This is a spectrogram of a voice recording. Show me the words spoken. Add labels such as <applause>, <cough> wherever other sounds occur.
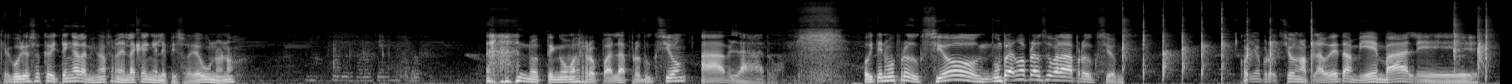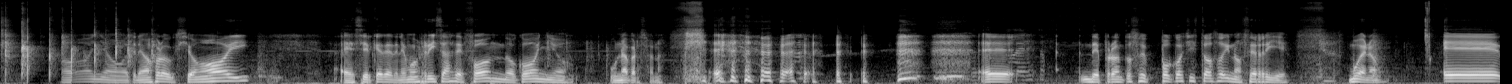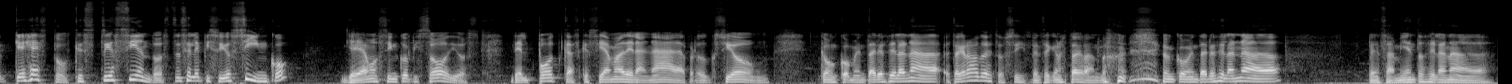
Qué curioso que hoy tenga la misma franela que en el episodio 1, ¿no? No, curioso, no tienes ropa. no tengo más ropa. La producción ha hablado. Hoy tenemos producción. Un, un aplauso para la producción. Coño, producción, aplaude también, vale. Coño, tenemos producción hoy. Es decir, que tendremos risas de fondo, coño. Una persona. <laughs> Eh, de pronto soy poco chistoso y no se ríe. Bueno, eh, ¿qué es esto? ¿Qué estoy haciendo? Este es el episodio 5. Ya llevamos 5 episodios del podcast que se llama De la Nada, producción. Con comentarios de la nada. ¿Está grabando esto? Sí, pensé que no está grabando. <laughs> con comentarios de la nada. Pensamientos de la nada.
